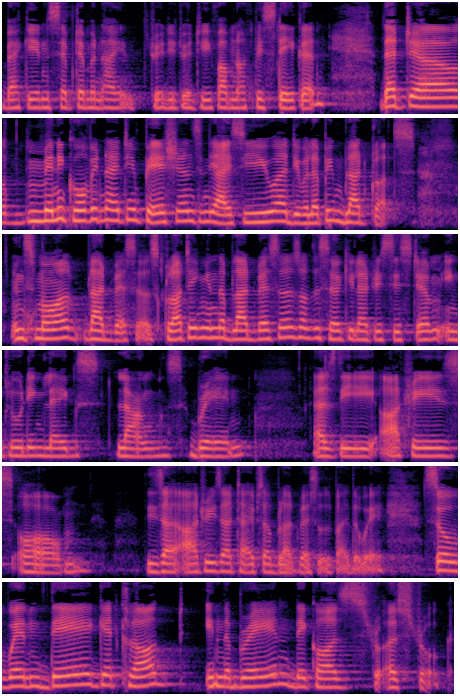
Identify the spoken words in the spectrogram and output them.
back in September 9th, 2020, if I'm not mistaken, that uh, many COVID 19 patients in the ICU are developing blood clots in small blood vessels, clotting in the blood vessels of the circulatory system, including legs, lungs, brain, as the arteries or these are arteries are types of blood vessels, by the way. So when they get clogged in the brain, they cause a stroke.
